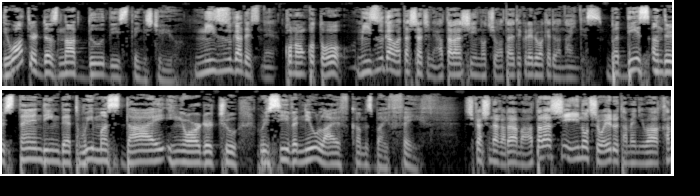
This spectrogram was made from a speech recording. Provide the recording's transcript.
The water does not do these things to you. 水がですねこのことを水が私たちに新しい命を与えてくれるわけではないんです But this understanding that we must die in order to receive a new life comes by faith. しかしながら、まあ、新しい命を得るためには必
